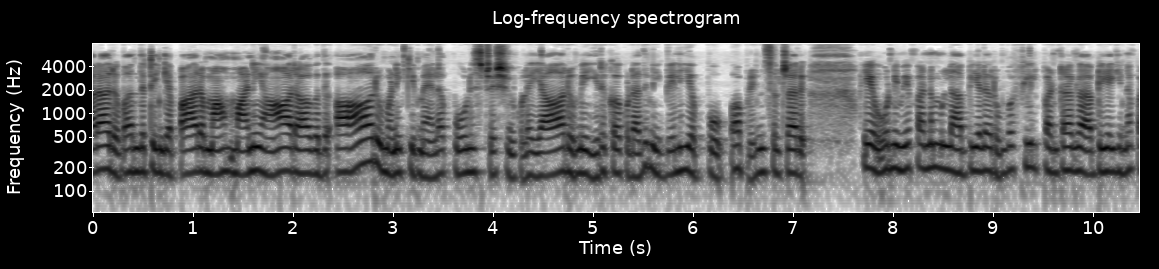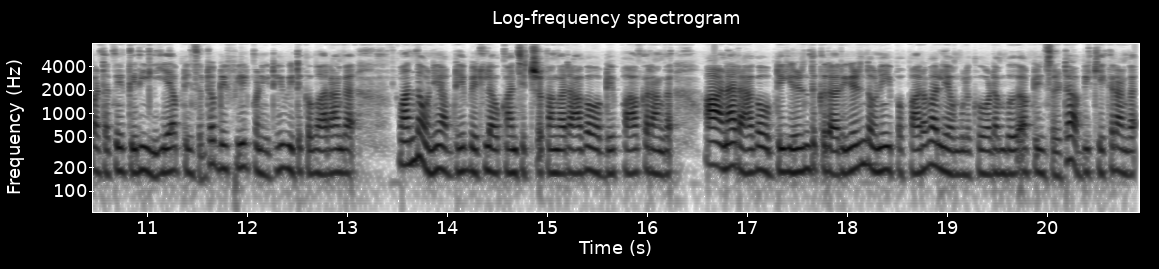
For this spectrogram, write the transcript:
வராரு வந்துட்டு இங்கே பாருமா மணி ஆறு ஆகுது ஆறு மணிக்கு மேலே போலீஸ் ஸ்டேஷனுக்குள்ளே யாருமே இருக்கக்கூடாது. நீ வெளியே போ அப்படின்னு சொல்கிறாரு ஐயோ ஒன்றுமே பண்ண முடியல. அப்படியெல்லாம் ரொம்ப ஃபீல் பண்ணுறாங்க அப்படியே என்ன பண்ணுறதே தெரியலையே அப்படின்னு சொல்லிட்டு அப்படியே ஃபீல் பண்ணிகிட்டே வீட்டுக்கு வராங்க. வந்தவொடனே அப்படியே பெட்டில் உட்காந்துட்ருக்காங்க ராகவ் அப்படியே பார்க்குறாங்க ஆனால் ராகவ் அப்படியே எழுந்துக்கிறாரு. எழுந்தோடனே இப்போ பரவாயில்லையா உங்களுக்கு உடம்பு? அப்படின்னு சொல்லிட்டு அப்படி கேட்குறாங்க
